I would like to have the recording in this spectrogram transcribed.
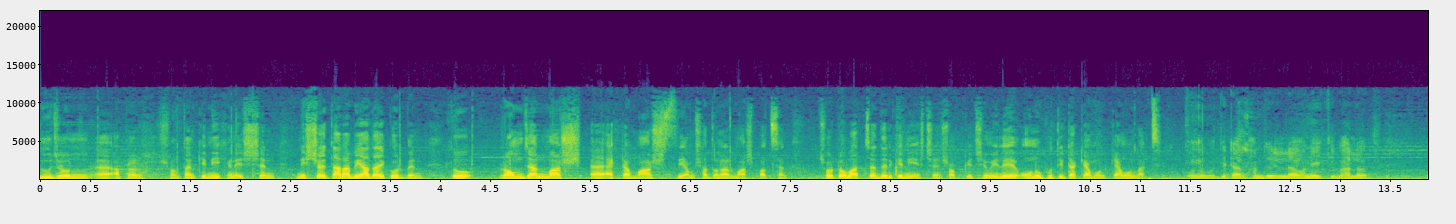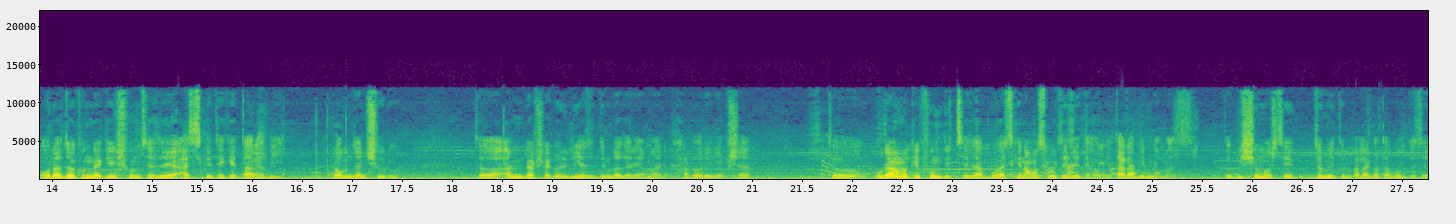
দুজন আপনার সন্তানকে নিয়ে এখানে এসেছেন, নিশ্চয়ই তারাবি আদায় করবেন। তো রমজান মাস একটা মাস, সিয়াম সাধনার মাস পাচ্ছেন। ছোট বাচ্চাদেরকে নিয়ে এসেছেন, সবকিছু মিলে অনুভূতিটা কেমন কেমন লাগছে? অনুভূতিটা আলহামদুলিল্লাহ অনেকই ভালো। ওরা যখন নাকি শুনছে যে আজকে থেকে তারাবি, রমজান শুরু, তো আমি ব্যবসা করি রিয়াজুদ্দিন বাজারে, আমার হার্ডওয়ারের ব্যবসা। তো ওরা আমাকে ফোন দিচ্ছে যে, আব্বু, আজকে নামাজ পড়তে যেতে হবে, তারাবির নামাজ। তো বিশ্ব মসজিদ জমিয়তুল ফালার কথা বলতেছে।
